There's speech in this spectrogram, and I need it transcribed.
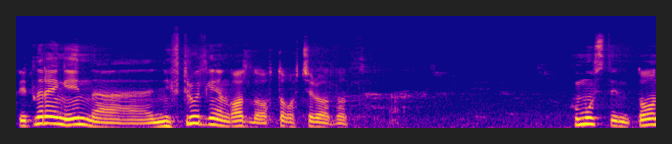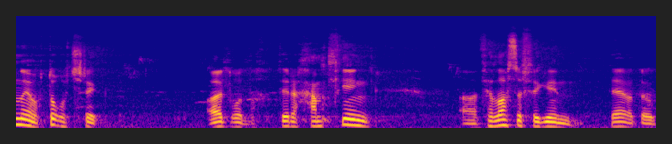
бид нарын энэ нэвтрүүлгийн гол утга учир бол хүмүүст энэ дууны утга учирыг ойлгуулах тэр хамтлагийн философигийн тэ одоо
